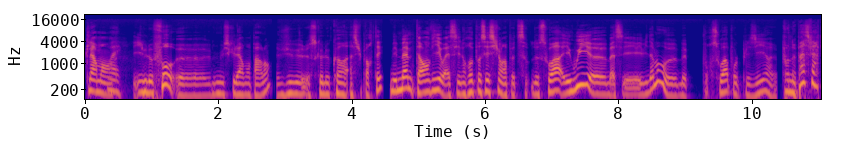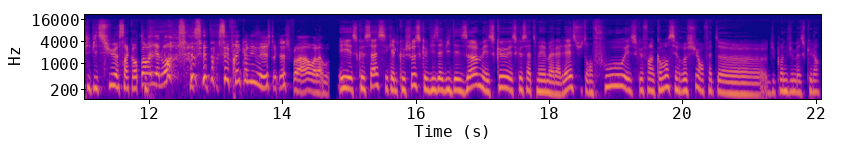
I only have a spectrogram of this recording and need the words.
Clairement. Ouais. Il le faut, euh, musculairement parlant, vu ce que le corps a supporté. Mais même, t'as envie, ouais, c'est une repossession un peu de, de soi. Et oui, euh, bah, c'est évidemment euh, bah, pour soi, pour le plaisir, pour ne pas se faire pipi dessus à 50 ans également. c'est assez préconisé, je te cache pas. hein, Voilà. Et est-ce que ça c'est quelque chose que vis-à-vis des hommes, est-ce que est-ce que ça te met mal à l'aise Tu t'en fous Est-ce que, enfin comment c'est reçu en fait euh, du point de vue masculin?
